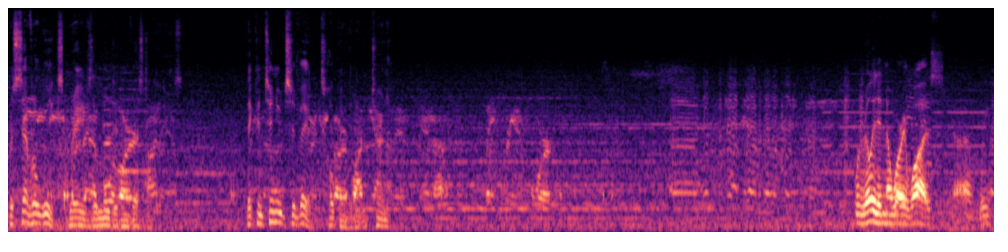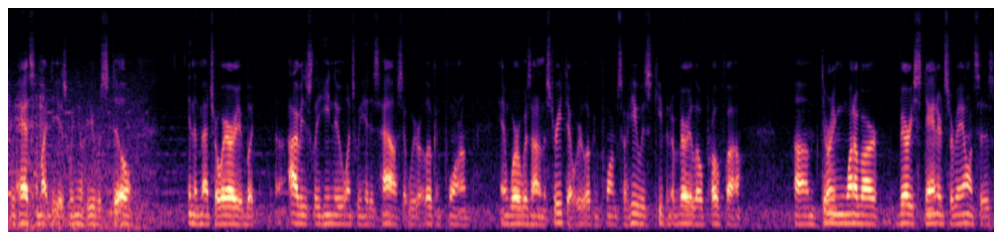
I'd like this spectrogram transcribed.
For several weeks, Graves eluded investigators. They continued surveillance, hoping that he would turn up. We really didn't know where he was. Uh, we, we had some ideas. We knew he was still in the metro area, but uh, obviously he knew once we hit his house that we were looking for him, and word was out on the street that we were looking for him, so he was keeping a very low profile. Um, during one of our very standard surveillances,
